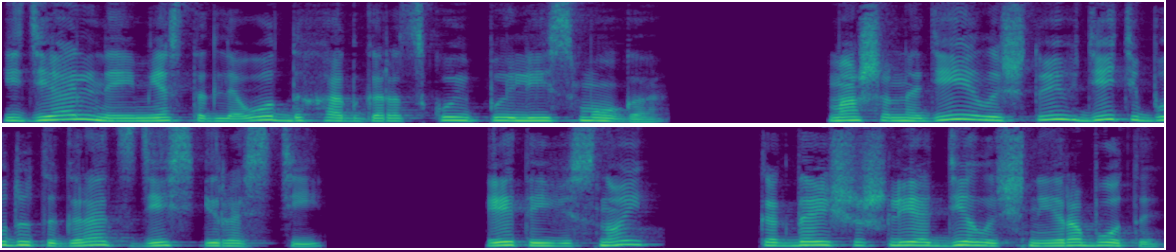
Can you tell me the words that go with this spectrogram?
Идеальное место для отдыха от городской пыли и смога. Маша надеялась, что их дети будут играть здесь и расти. Этой весной, когда еще шли отделочные работы,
